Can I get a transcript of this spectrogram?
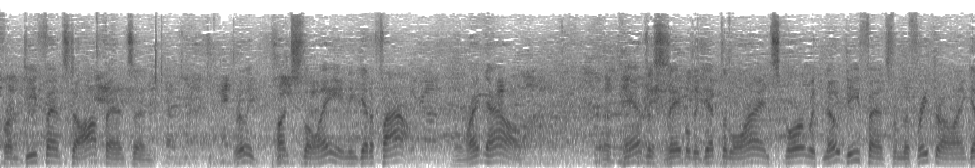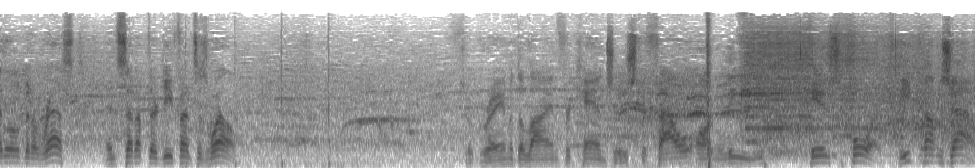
from defense to offense and really punch the lane and get a foul. And right now, Kansas is able to get to the line, score with no defense from the free throw line, get a little bit of rest, and set up their defense as well. So Graham at the line for Kansas. The foul on Lee, his fourth. He comes out.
